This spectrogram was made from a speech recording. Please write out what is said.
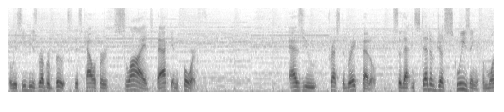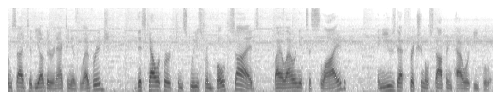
when we see these rubber boots, this caliper slides back and forth as you press the brake pedal so that instead of just squeezing from one side to the other and acting as leverage, this caliper can squeeze from both sides by allowing it to slide and use that frictional stopping power equally.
